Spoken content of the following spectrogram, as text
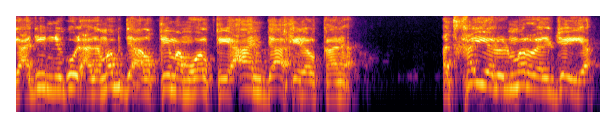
قاعدين نقول على مبدأ القمم والقيعان داخل القناة. أتخيلوا المرة الجاية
